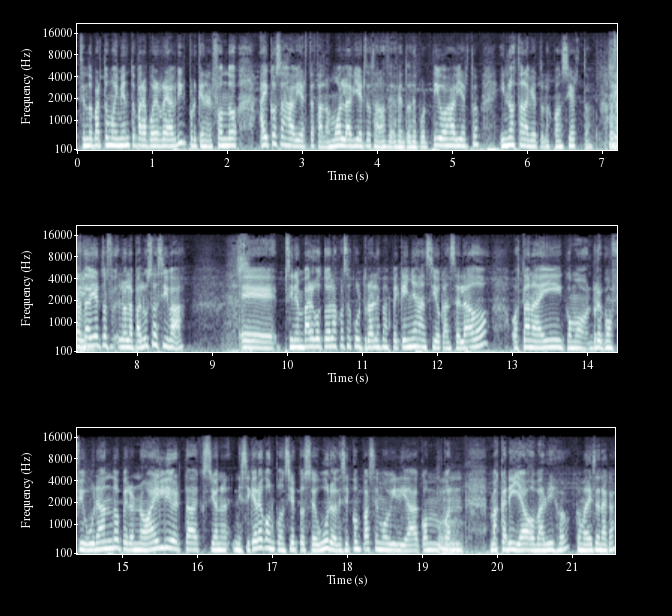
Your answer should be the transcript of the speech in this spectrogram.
siendo parte de un movimiento para poder reabrir, porque en el fondo hay cosas abiertas, están los malls abiertos, están los eventos deportivos abiertos y no están abiertos los conciertos. O sea, está abierto, Lollapalooza sí va, eh, sin embargo, todas las cosas culturales más pequeñas han sido cancelados o están ahí como reconfigurando, pero no hay libertad de acción, ni siquiera con conciertos seguros, es decir, con pase de movilidad, con, Mm. con mascarilla o barbijo, como dicen acá.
